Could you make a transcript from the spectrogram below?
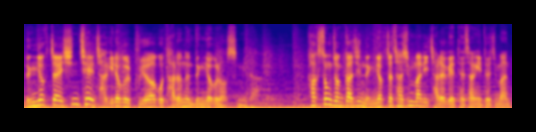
능력자의 신체에 자기력을 부여하고 다루는 능력을 얻습니다. 각성 전까지 능력자 자신만이 자력의 대상이 되지만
